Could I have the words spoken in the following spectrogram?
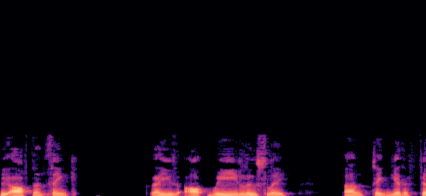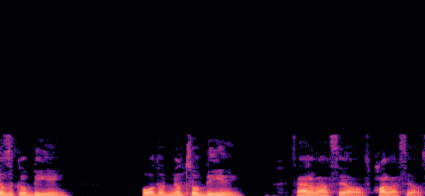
we often think I use all, we loosely of taking care of the physical being or the mental being side of ourselves, part of ourselves,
